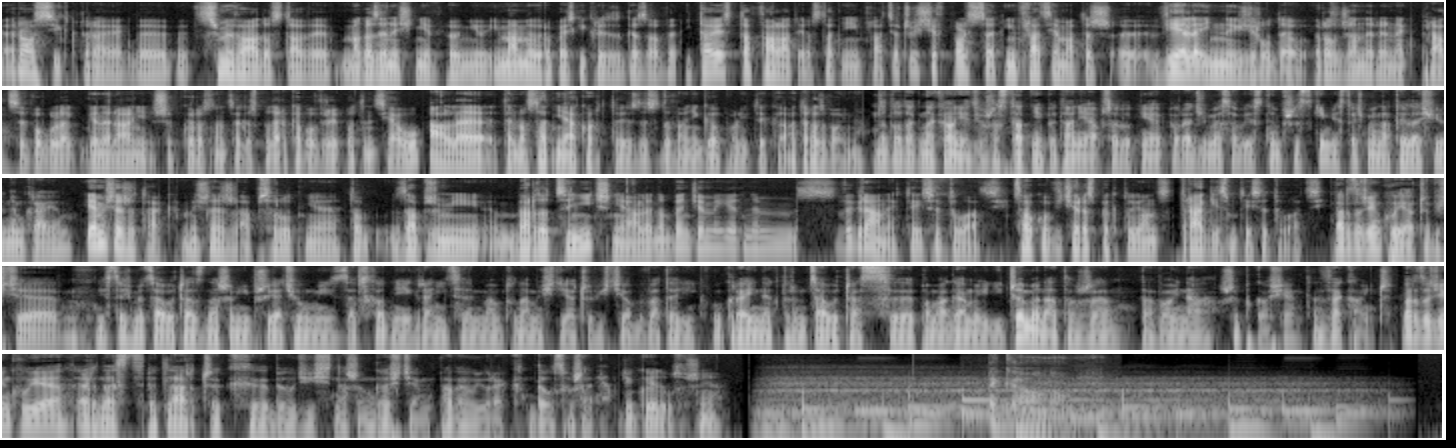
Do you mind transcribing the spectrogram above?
Rosji, która jakby wstrzymywała dostawy, magazyny się nie wypełniły i mamy europejski kryzys gazowy. I to jest ta fala tej ostatniej inflacji. Oczywiście w Polsce inflacja ma też y, wiele innych źródeł. Rozgrzany rynek pracy, w ogóle generalnie szybko rosnąca gospodarka powyżej potencjału, ale ten ostatni akord to jest zdecydowanie geopolityka, a teraz wojna. No to tak na koniec, już ostatnie pytanie. Absolutnie poradzimy sobie z tym wszystkim? Jesteśmy na tyle silnym krajem? Ja myślę, że tak. Myślę, że absolutnie to zabrzmi bardzo cynicznie, ale no będziemy jednym z wygranych tej sytuacji, całkowicie respektując tragizm tej sytuacji. Bardzo dziękuję. Oczywiście jesteśmy cały czas z naszymi przyjaciółmi za wschodniej granicy. Mam tu na myśli oczywiście obywateli Ukrainy, którym cały czas pomagamy i liczymy na to, że ta wojna szybko się zakończy. Bardzo dziękuję. Ernest Pytlarczyk był dziś naszym gościem. Paweł Jurek. Do usłyszenia. Dziękuję, do usłyszenia. PKO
